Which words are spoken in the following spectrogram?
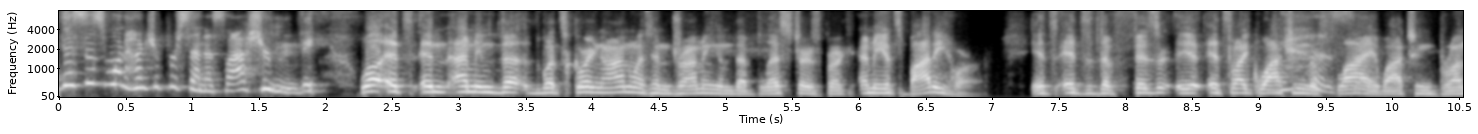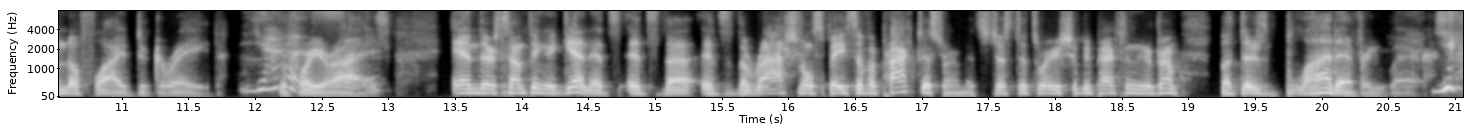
this is 100% a slasher movie. Well, it's and I mean the what's going on with him drumming and the blisters book. I mean, it's body horror. It's it's the physical. It's like watching the fly, watching Brundlefly degrade Yes. before your eyes. And there's something again. It's it's the it's the rational space of a practice room. It's just it's where you should be practicing your drum, but there's blood everywhere. Yeah.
